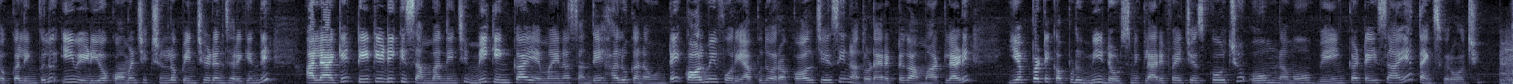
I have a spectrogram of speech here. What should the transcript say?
యొక్క లింకులు ఈ వీడియో కామెంట్ సెక్షన్లో పెంచేయడం జరిగింది. అలాగే టీటీడీకి సంబంధించి మీకు ఇంకా ఏమైనా సందేహాలు కన ఉంటే కాల్ మీ ఫోర్ యాప్ ద్వారా కాల్ చేసి నాతో డైరెక్ట్గా మాట్లాడి ఎప్పటికప్పుడు మీ డౌట్స్ని క్లారిఫై చేసుకోవచ్చు. ఓం నమో వెంకటేశాయ. థ్యాంక్స్ ఫర్ వాచింగ్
